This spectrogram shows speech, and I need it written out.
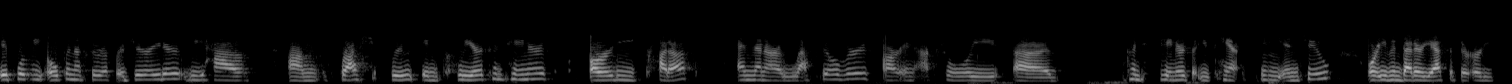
if when we open up the refrigerator, we have um, fresh fruit in clear containers already cut up, and then our leftovers are in actually uh, containers that you can't see into, or even better yet, that they're already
